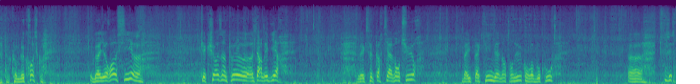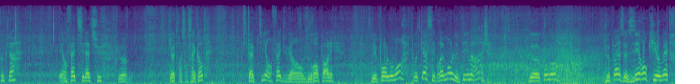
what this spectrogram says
Un peu comme le cross, quoi. Et ben, il y aura aussi quelque chose un peu intermédiaire avec cette partie aventure, bikepacking bien entendu qu'on voit beaucoup, tous ces trucs là. Et en fait c'est là-dessus que a 350, petit à petit en fait je, vais je voudrais en parler. Mais pour le moment, podcast c'est vraiment le démarrage de comment je passe de 0 km.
